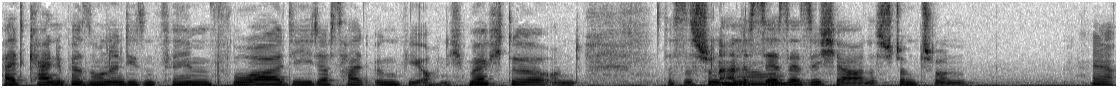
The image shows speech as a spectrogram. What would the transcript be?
halt keine Person in diesen Filmen vor, die das halt irgendwie auch nicht möchte. Und das ist schon alles Genau. sehr, sehr sicher. Das stimmt schon. Ja.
